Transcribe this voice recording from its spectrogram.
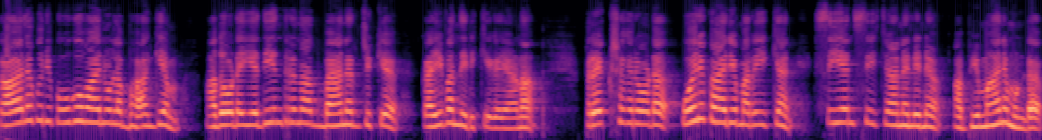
കാലപുരി പോകുവാനുള്ള ഭാഗ്യം അതോടെ യതീന്ദ്രനാഥ് ബാനർജിക്ക് കൈവന്നിരിക്കുകയാണ്. പ്രേക്ഷകരോട് ഒരു കാര്യം അറിയിക്കാൻ സി എൻ സി ചാനലിന് അഭിമാനമുണ്ട്.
